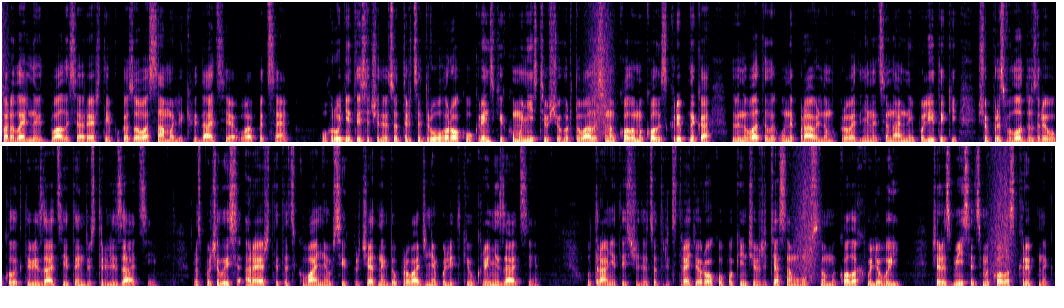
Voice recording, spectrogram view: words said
Паралельно відбувалися арешти і показова самоліквідація УАПЦ. У грудні 1932 року українських комуністів, що гуртувалися навколо Миколи Скрипника, звинуватили у неправильному проведенні національної політики, що призвело до зриву колективізації та індустріалізації. Розпочалися арешти та цькування усіх причетних до провадження політики українізації. У травні 1933 року покінчив життя самогубством Микола Хвильовий. Через місяць Микола Скрипник.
